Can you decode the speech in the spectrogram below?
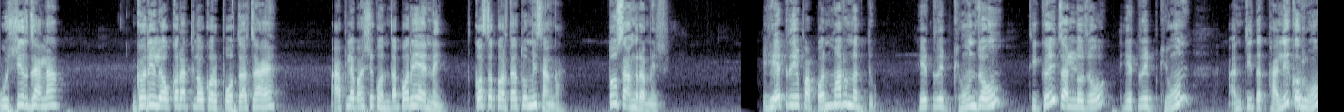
उशीर झाला. घरी लवकरात लवकर पोहोचायचं आहे. आपल्यापाशी कोणता पर्याय नाही. कसं करता तुम्ही सांगा. तू सांग रमेश. हे ट्रिप आपण मारूनच देऊ. हे ट्रिप घेऊन जाऊ. तिकडे चाललो जाऊ. हे ट्रिप घेऊन आणि तिथं खाली करू.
